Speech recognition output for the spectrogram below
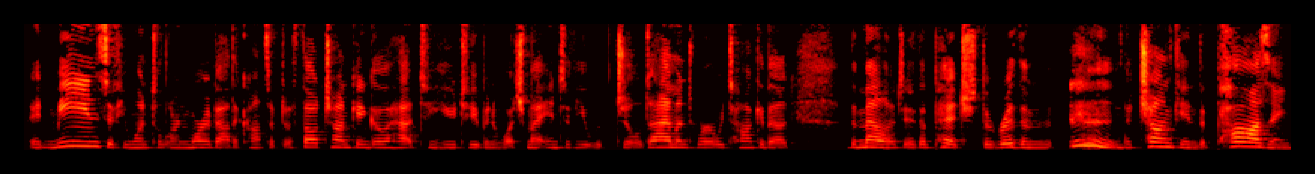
it means, if you want to learn more about the concept of thought chunking, go ahead to YouTube and watch my interview with Jill Diamond, where we talk about the melody, the pitch, the rhythm, the chunking, the pausing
